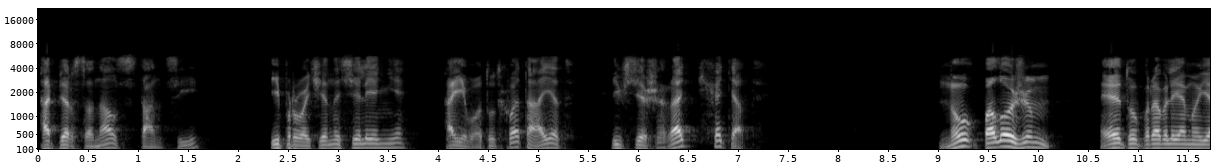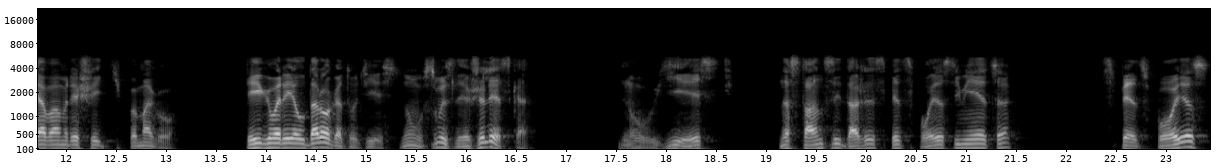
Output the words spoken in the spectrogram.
А персонал станции и прочее население, а его тут хватает, и все жрать хотят. Ну, положим, эту проблему я вам решить помогу. Ты говорил, дорога тут есть, ну, в смысле, железка. Ну, есть. На станции даже спецпоезд имеется. Спецпоезд?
